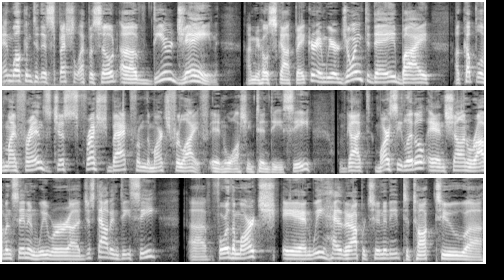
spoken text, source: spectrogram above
and welcome to this special episode of Dear Jane. I'm your host, Scott Baker, and we are joined today by a couple of my friends just fresh back from the March for Life in Washington, D.C. We've got Marcy Little and Sean Robinson, and we were uh, just out in D.C. Uh, for the march, and we had an opportunity to talk to uh,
